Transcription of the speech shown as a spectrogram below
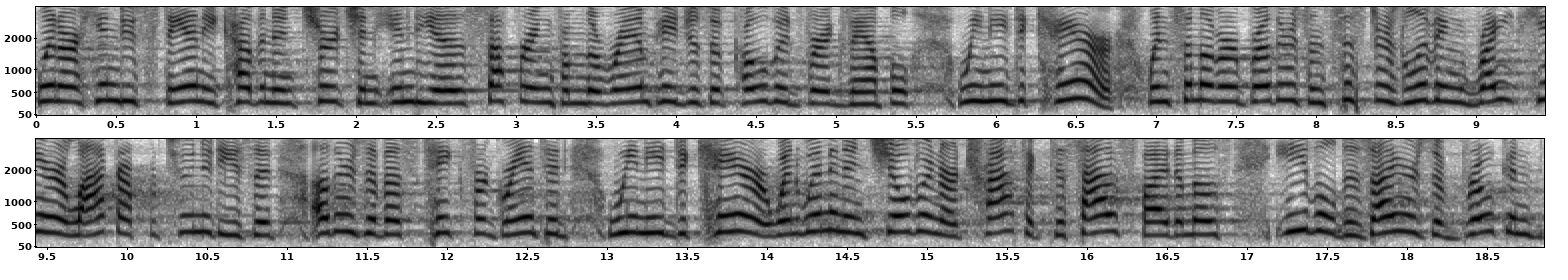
When our Hindustani covenant church in India is suffering from the rampages of COVID, for example, we need to care. When some of our brothers and sisters living right here lack opportunities that others of us take for granted, we need to care. When women and children are trafficked to satisfy the most evil desires of broken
